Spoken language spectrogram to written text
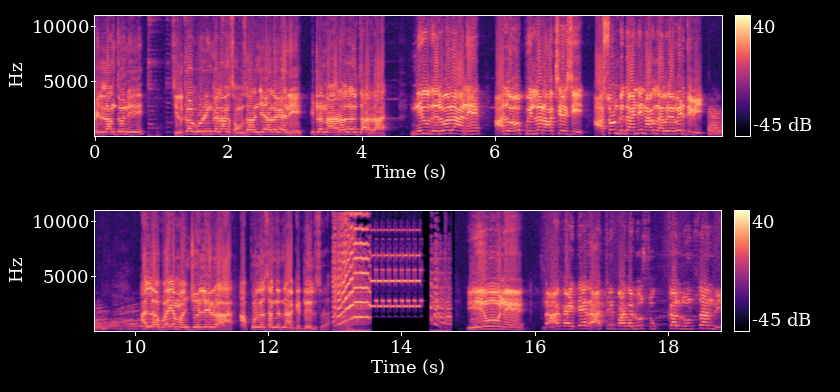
పెళ్ళంతోని చిల్క గోరింకలాగా సంసారం చేయాలి కానీ ఇట్లా నారాజు అవుతారా నీకు తెలియదా అనే అదో పిల్ల రాక్షసి అసొంటి దాన్ని నాకు తలగబెడితివి. అల్ల అబ్బాయి మంచోళ్ళేరా ఆ పుల్ల సంగతి నాకు ఎట్లా తెలుసురా? ఏమోనే నాకైతే రాత్రి పగలు సుక్కలు చూస్తుంది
